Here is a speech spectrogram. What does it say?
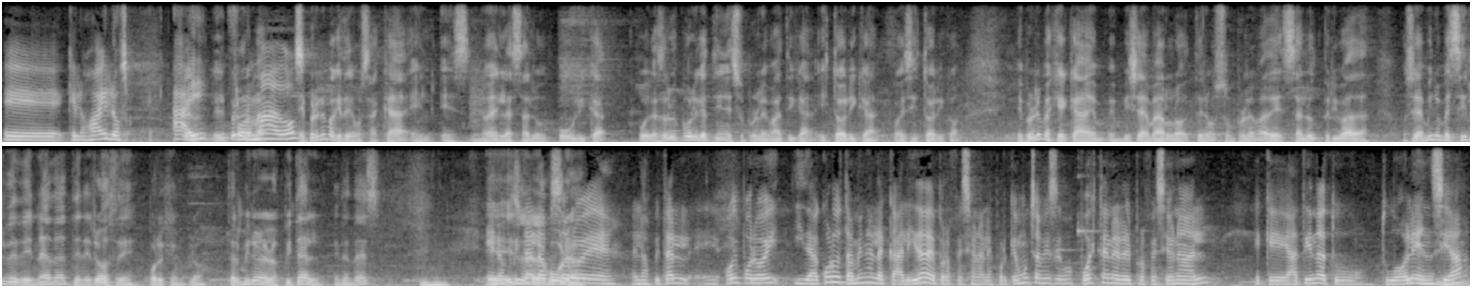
Eh, que los hay, los hay Claro, el problema- formados. El problema que tenemos acá el- es, no es la salud pública, porque la salud pública tiene su problemática histórica, pues es histórico. El problema es que acá en, en Villa de Merlo tenemos un problema de salud privada. O sea, a mí no me sirve de nada tener OSDE, por ejemplo. Termino en el hospital, ¿entendés? Eh, es una hospital absorbe, el hospital eh, hoy por hoy, y de acuerdo también a la calidad de profesionales, porque muchas veces vos podés tener el profesional eh, que atienda tu, tu dolencia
